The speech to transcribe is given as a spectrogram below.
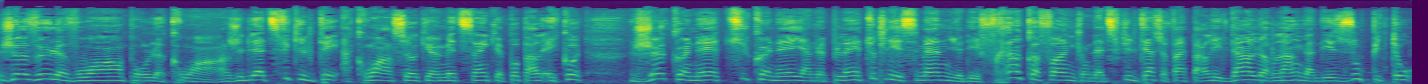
je veux le voir pour le croire. J'ai de la difficulté à croire ça, qu'il y a un médecin qui n'a pas parlé. Écoute, je connais, tu connais, il y en a plein. Toutes les semaines, il y a des francophones qui ont de la difficulté à se faire parler dans leur langue, dans des hôpitaux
